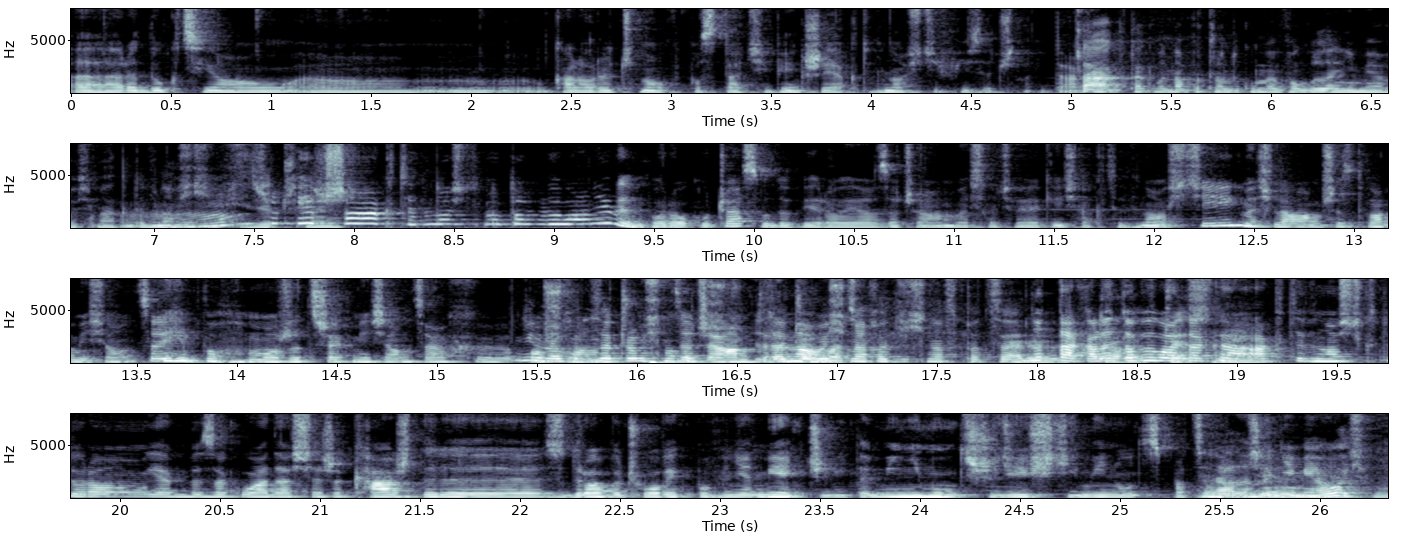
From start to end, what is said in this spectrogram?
e, redukcją e, kaloryczną w postaci większej aktywności fizycznej. Tak, Tak, tak, bo na początku my w ogóle nie miałyśmy aktywności no, fizycznej. Pierwsza aktywność, no to była, nie wiem, po roku czasu dopiero ja zaczęłam myśleć o jakiejś aktywności. Myślałam przez dwa miesiące i po może trzech miesiącach e, Nie, no, poszłam, zaczęłyśmy, zaczęłam chodzić, trenować. zaczęłyśmy chodzić na spacery. No tak, ale to była wcześniej. taka aktywność, którą jakby zakłada się, że każdy zdrowy człowiek powinien mieć, czyli te minimum 30 minut spaceru No ale my nie miałyśmy,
